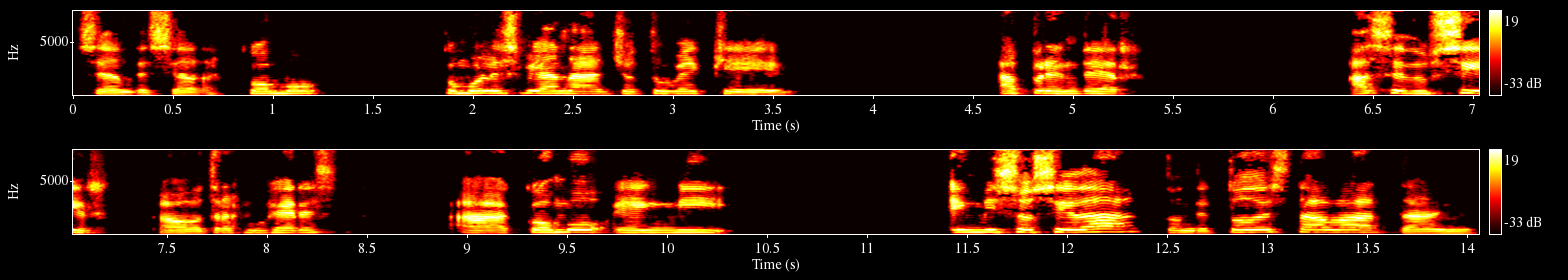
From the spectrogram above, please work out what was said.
sean deseadas. Como, como lesbiana yo tuve que aprender a seducir a otras mujeres, a cómo en mi, en mi sociedad, donde todo estaba tan,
